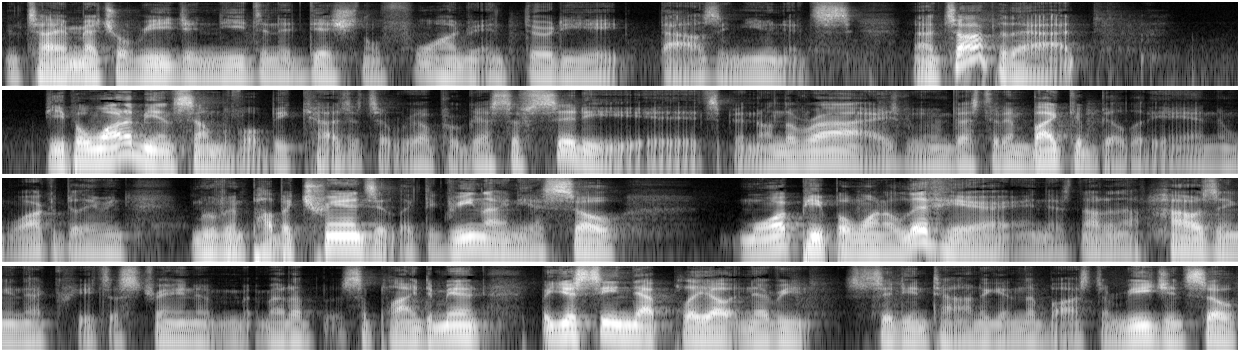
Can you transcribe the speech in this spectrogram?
The entire metro region needs an additional 438,000 units. And on top of that, people want to be in Somerville because it's a real progressive city. It's been on the rise. We've invested in bikeability and walkability. I mean, moving public transit like the Green Line here. So more people want to live here, and there's not enough housing, and that creates a strain of of supply and demand. But you're seeing that play out in every city and town, again, in the Boston region. So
